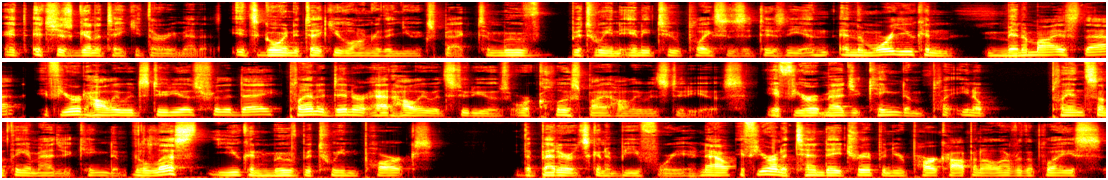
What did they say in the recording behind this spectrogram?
It, it's just going to take you 30 minutes. It's going to take you longer than you expect to move between any two places at Disney. And and the more you can minimize that, if you're at Hollywood Studios for the day, plan a dinner at Hollywood Studios or close by Hollywood Studios. If you're at Magic Kingdom, plan, you know, plan something in Magic Kingdom. The less you can move between parks, the better it's going to be for you. Now, if you're on a 10 day trip and you're park hopping all over the place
